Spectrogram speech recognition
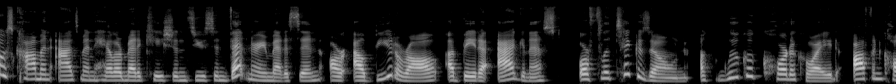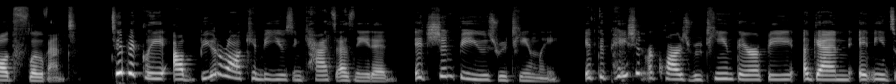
most common asthma inhaler medications used in veterinary medicine are albuterol, a beta agonist, or fluticasone, a glucocorticoid, often called Flovent. Typically, albuterol can be used in cats as needed. It shouldn't be used routinely. If the patient requires routine therapy, again, it needs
